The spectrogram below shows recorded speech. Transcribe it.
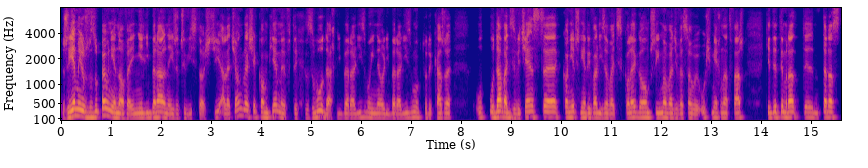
żyjemy już w zupełnie nowej, nieliberalnej rzeczywistości, ale ciągle się kąpiemy w tych złudach liberalizmu i neoliberalizmu, który każe udawać zwycięzcę, koniecznie rywalizować z kolegą, przyjmować wesoły uśmiech na twarz, kiedy tym teraz,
